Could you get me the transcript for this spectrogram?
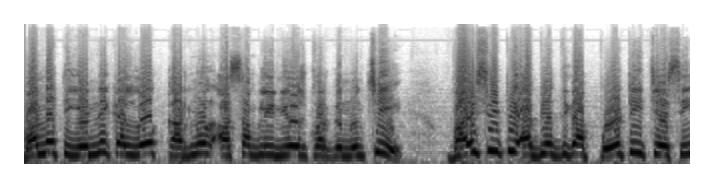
మొన్నటి ఎన్నికల్లో కర్నూలు అసెంబ్లీ నియోజకవర్గం నుంచి వైసీపీ అభ్యర్థిగా పోటీ చేసి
